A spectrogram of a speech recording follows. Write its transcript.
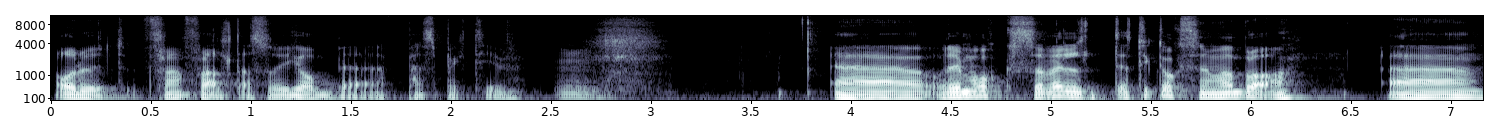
Och ur framförallt alltså jobbperspektiv. Mm. Eh, och den var också väldigt, jag tyckte också den var bra. Eh,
